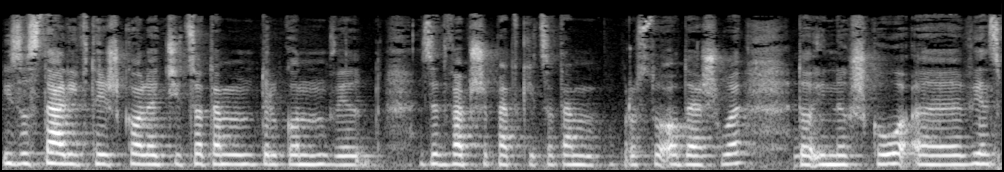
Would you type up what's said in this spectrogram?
i zostali w tej szkole ci, co tam tylko mówię, ze dwa przypadki, co tam po prostu odeszły do innych szkół, e, więc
